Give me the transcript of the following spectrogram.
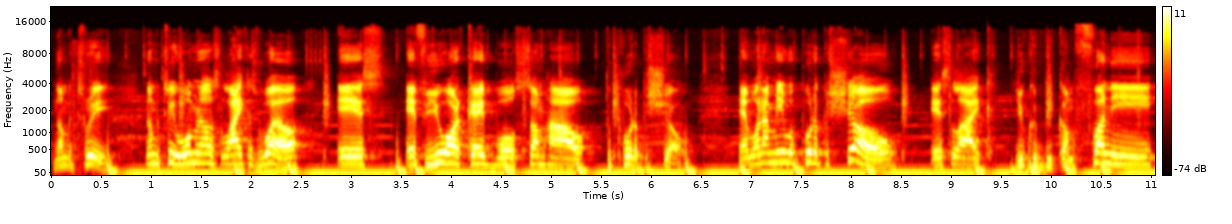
Number three. Number three, women also like as well is if you are capable somehow to put up a show. And what I mean with put up a show is like you could become funny.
